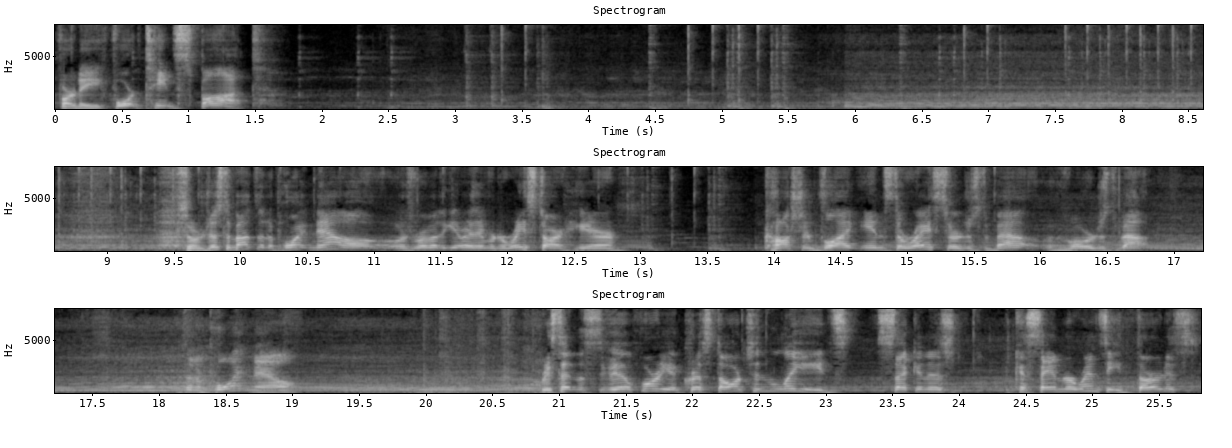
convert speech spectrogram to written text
for the 14th spot. So we're just about to the point now, As we're about to get ready for the restart here. Caution flag ends the race, or just about, we're just about to the point now. Resetting the field for you, Chris Dalton leads. Second is Cassandra Renzi. Third is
